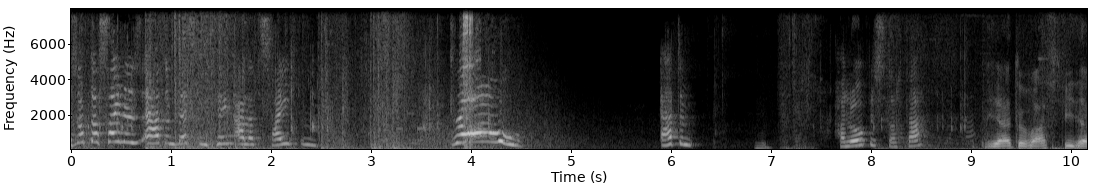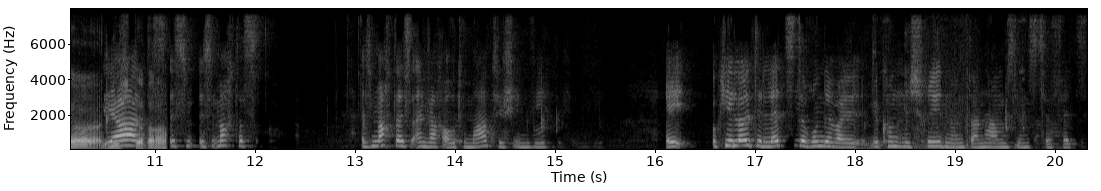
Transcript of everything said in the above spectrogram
Als ob das seine ist. Er hat den besten Ping aller Zeiten. Bro! Er hat den. Hallo, bist du doch da? Ja, du warst wieder Ja, nicht da. es, es, es macht das. Es macht das einfach automatisch irgendwie. Ey, okay, Leute, letzte Runde, weil wir konnten nicht reden und dann haben sie uns zerfetzt.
